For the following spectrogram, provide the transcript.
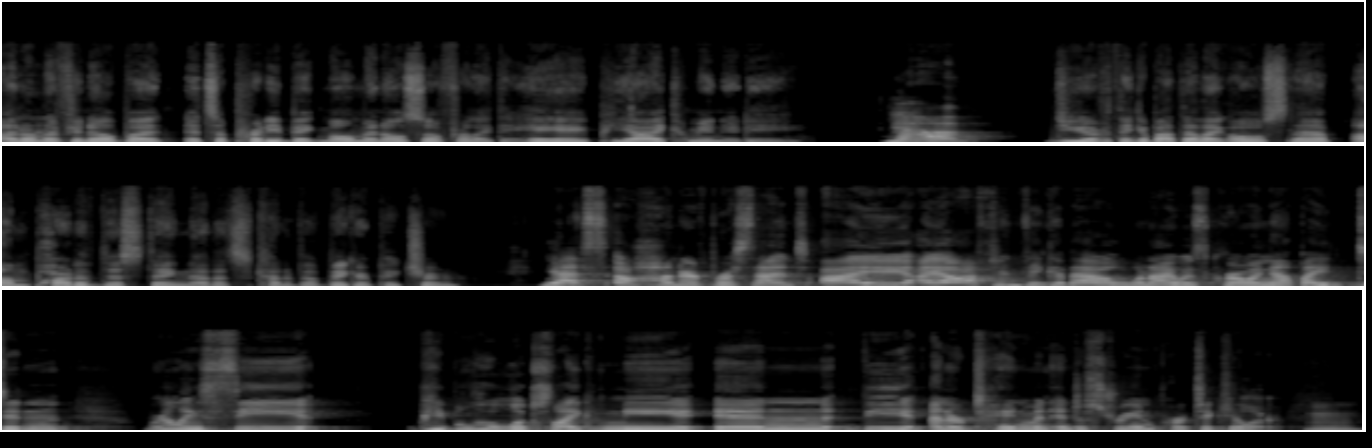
I don't know if you know, but it's a pretty big moment also for like the AAPI community. Yeah. Do you ever think about that? Like, oh snap, I'm part of this thing now. That's kind of a bigger picture. Yes, a hundred percent. I I often think about when I was growing up, I didn't really see people who looked like me in the entertainment industry in particular. Mm.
